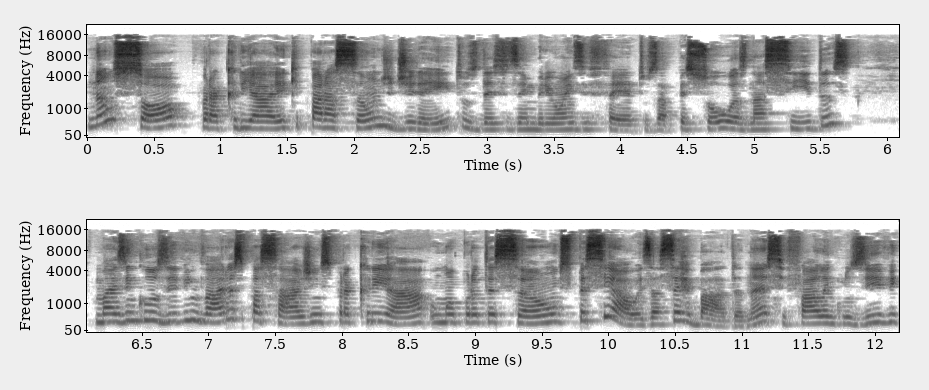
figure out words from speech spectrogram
não só para criar a equiparação de direitos desses embriões e fetos a pessoas nascidas, mas inclusive em várias passagens para criar uma proteção especial, exacerbada, né? Se fala inclusive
